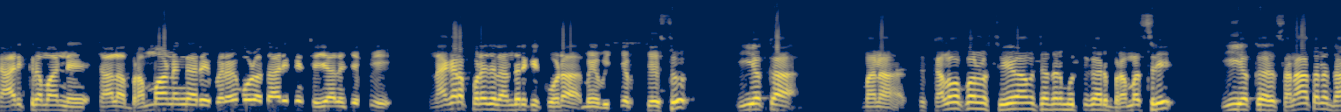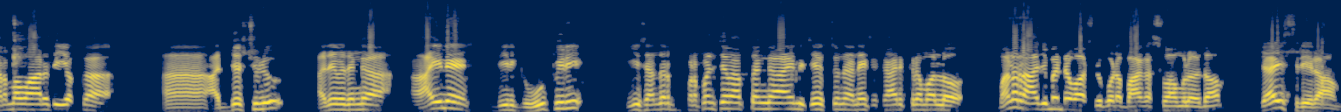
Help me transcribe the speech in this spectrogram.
కార్యక్రమాన్ని చాలా బ్రహ్మాండంగా రేపు ఇరవై మూడో తారీఖు చేయాలని చెప్పి నగర ప్రజలందరికీ కూడా మేము విజ్ఞప్తి చేస్తూ ఈ యొక్క మన కల్వకొండ శ్రీరామచంద్రమూర్తి గారు బ్రహ్మశ్రీ ఈ యొక్క సనాతన ధర్మవారధి యొక్క అధ్యక్షులు. అదేవిధంగా ఆయనే దీనికి ఊపిరి. ఈ సందర్భ ప్రపంచవ్యాప్తంగా ఆయన చేస్తున్న అనేక కార్యక్రమాల్లో మన రాజమండ్రి వాసులు కూడా భాగస్వాములు అవుదాం జై శ్రీరామ్.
